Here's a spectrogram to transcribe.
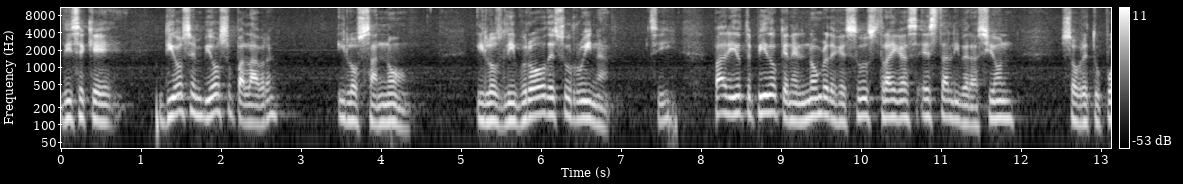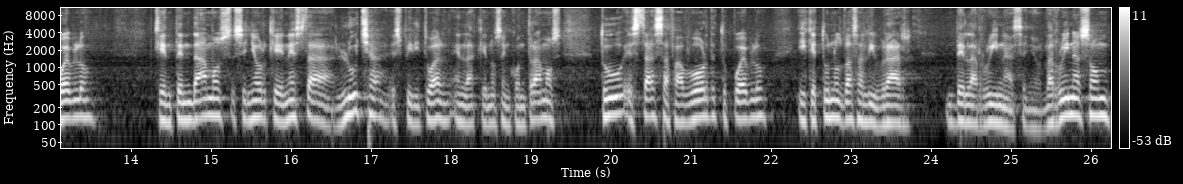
dice que Dios envió su palabra y los sanó y los libró de su ruina. ¿sí? Padre, yo te pido que en el nombre de Jesús traigas esta liberación sobre tu pueblo, que entendamos, Señor, que en esta lucha espiritual en la que nos encontramos, tú estás a favor de tu pueblo y que tú nos vas a librar de la ruina, Señor. Las ruinas son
